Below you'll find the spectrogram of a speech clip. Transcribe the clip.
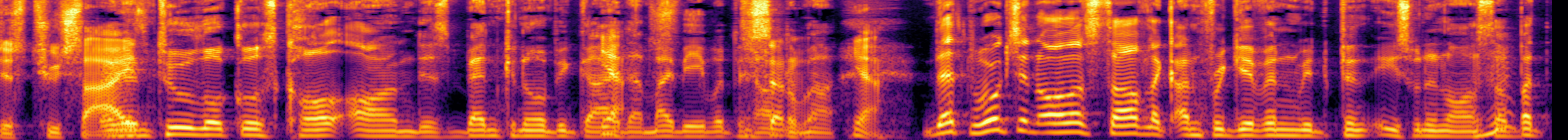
there's two And sides. then two locals call on this Ben Kenobi guy Yeah, that might be able to to help him out. Yeah. That works in all that stuff, like Unforgiven with Clint Eastwood and all that mm-hmm. stuff. But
